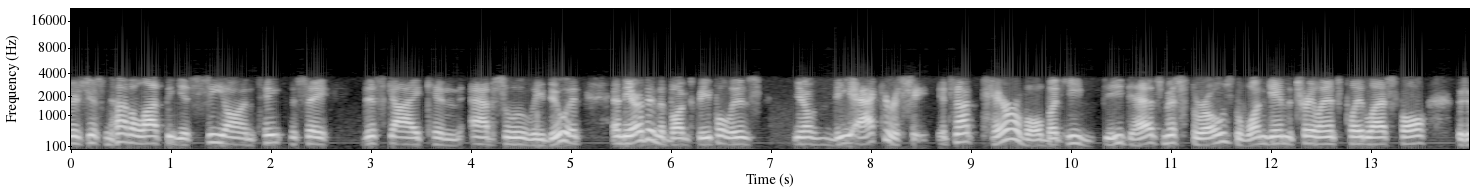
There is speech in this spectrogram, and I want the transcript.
There's just not a lot that you see on tape to say this guy can absolutely do it. And the other thing that bugged people is you know the accuracy. It's not terrible, but he he has missed throws. The one game that Trey Lance played last fall, the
